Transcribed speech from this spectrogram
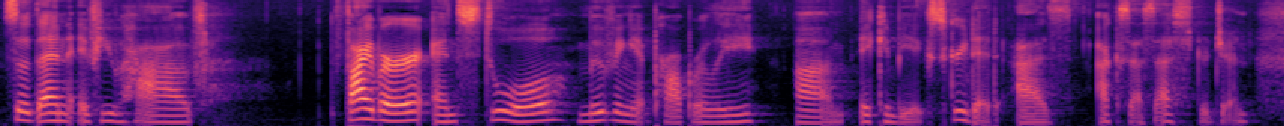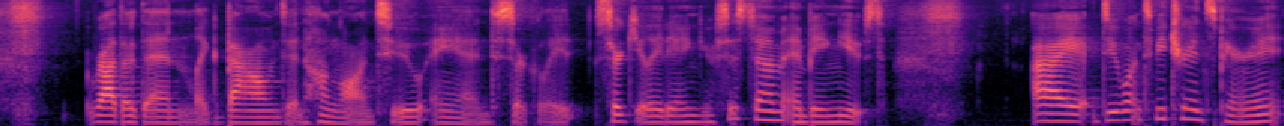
So then, if you have fiber and stool moving it properly, um, it can be excreted as excess estrogen. rather than like bound and hung onto and circulate circulating your system and being used. I do want to be transparent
